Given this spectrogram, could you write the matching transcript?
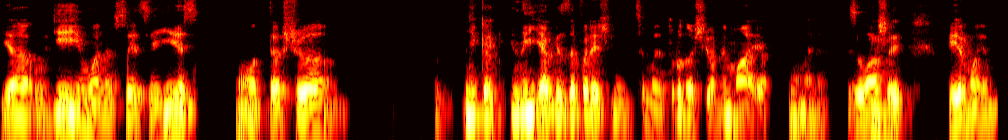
я в дії, в мене все це є. От, так що ніяк, ніяких заперечень цими труднощів немає у мене з вашою фірмою.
